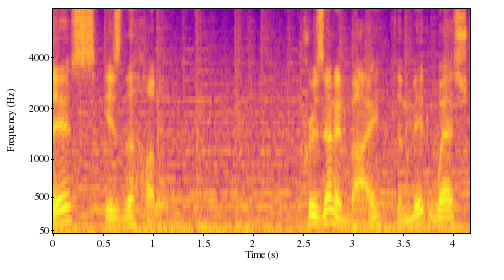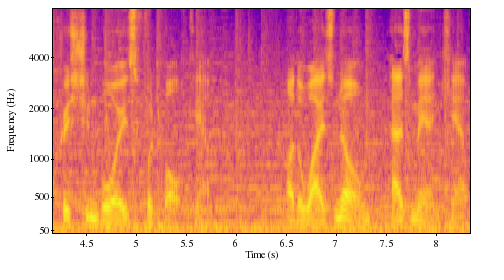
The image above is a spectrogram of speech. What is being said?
This is The Huddle, presented by the Midwest Christian Boys Football Camp, otherwise known as Man Camp.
